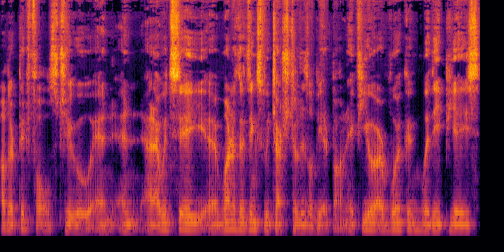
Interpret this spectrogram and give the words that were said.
other pitfalls too, and and and I would say uh, one of the things we touched a little bit upon. If you are working with EPAs,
